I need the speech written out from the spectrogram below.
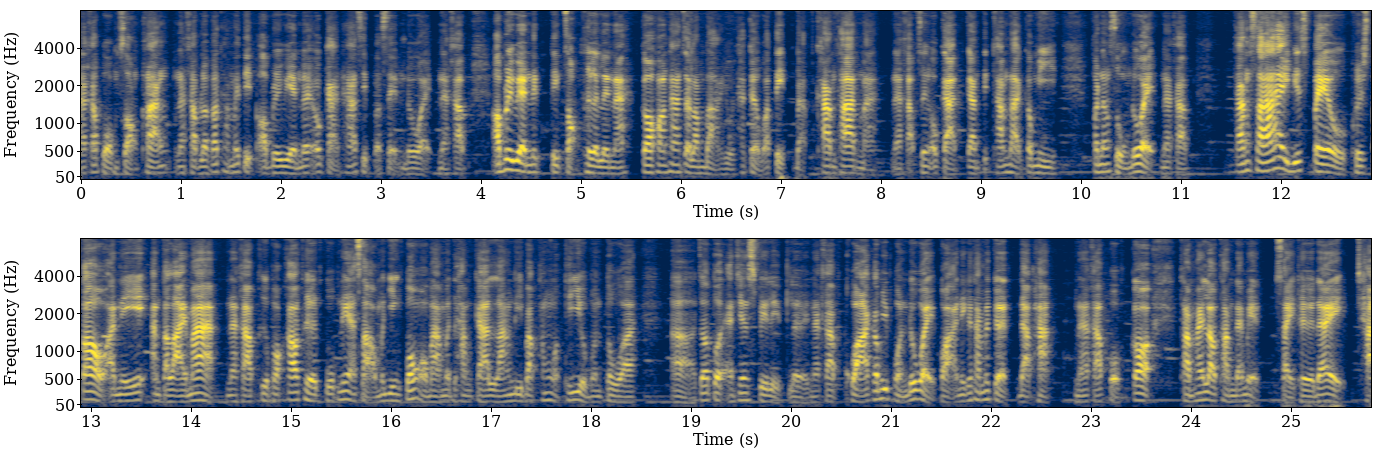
นะครับผม2ครั้งนะครับแล้วก็ทำให้ติดออบริเวียนได้โอกาส 50%ด้วยนะครับออบริเวียนติด 2 เทิร์นเลยนะ ก็ค่อนข้างจะลำบากอยู่ถ้าเกิดว่าติดแบบข้ามธาตุมานะครับซึ่งโอกาสการติดข้ามธาตุก็มีค่อนข้างสูงด้วยนะครับทางซ้าย Dispel Crystal อันนี้อันตรายมากนะครับ คือพอเข้าเทิร์นปุ๊บเนี่ยเสามันยิงโป้งออกมา มันจะทำการล้างดีบัฟทั้งหมดที่อยู่บนตัว เจ้าตัว Ancient Spirit เลยนะครับ ขวาก็มีผลด้วย ขวาอันนี้ก็ทำให้เกิดดาบหักนะครับผมก็ทำให้เราทำดาเมจใส่เธอได้ช้า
